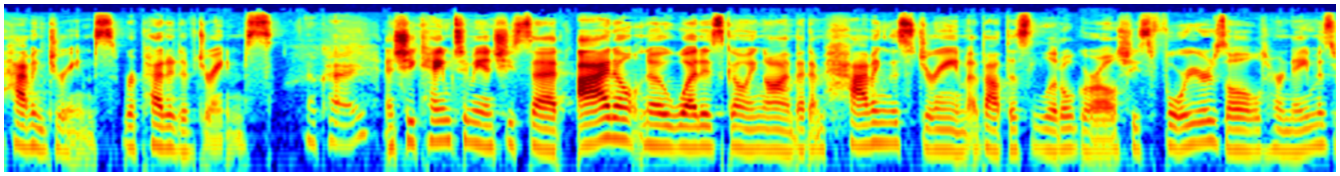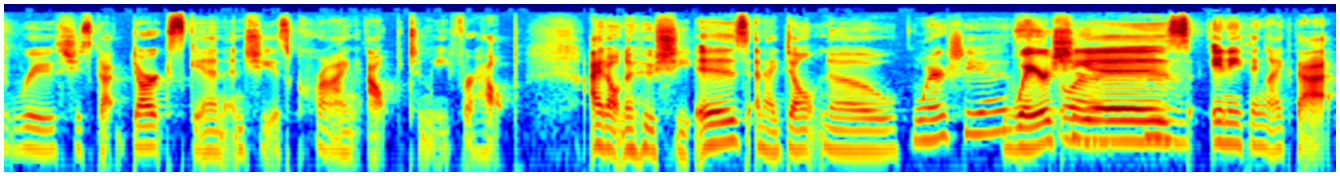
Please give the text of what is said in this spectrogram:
having dreams, repetitive dreams. Okay. And she came to me and she said, I don't know what is going on, but I'm having this dream about this little girl. She's four years old. Her name is Ruth. She's got dark skin and she is crying out to me for help. I don't know who she is and I don't know Where she is? where she Or- Hmm. is, anything like that.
